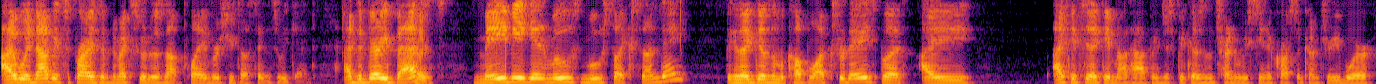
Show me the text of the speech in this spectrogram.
I would not be surprised if New Mexico does not play versus Utah State this weekend. At the very best, maybe it moves moves to like Sunday because that gives them a couple extra days. But I I could see that game not happening just because of the trend we've seen across the country, where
